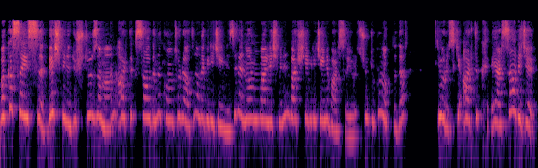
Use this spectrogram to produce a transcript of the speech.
Vaka sayısı 5000'i düştüğü zaman artık salgını kontrol altına alabileceğimizi ve normalleşmenin başlayabileceğini varsayıyoruz. Çünkü bu noktada diyoruz ki artık eğer sadece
